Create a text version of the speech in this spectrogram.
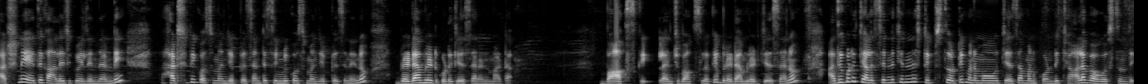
హర్షిని అయితే కాలేజీకి వెళ్ళిందండి. హర్షిని కోసం అని చెప్పేసి అంటే సిమ్మి కోసం అని చెప్పేసి నేను బ్రెడ్ ఆమ్లెట్ కూడా చేశానమాట బాక్స్కి లంచ్ బాక్స్లోకి బ్రెడ్ ఆమ్లెట్ చేశాను. అది కూడా చాలా చిన్న చిన్న స్టిప్స్ తోటి మనము చేసామనుకోండి చాలా బాగా వస్తుంది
